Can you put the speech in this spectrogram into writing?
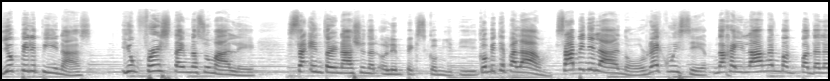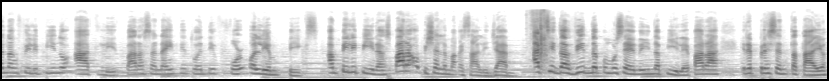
yung Pilipinas, yung first time na sumali sa International Olympics Committee. Komite pa lang. Sabi nila, no, requisite na kailangan magpadala ng Filipino athlete para sa 1924 Olympics ang Pilipinas para opisyal na makisali dyan. At si David na pumuseno yung napili para i-representa tayo.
